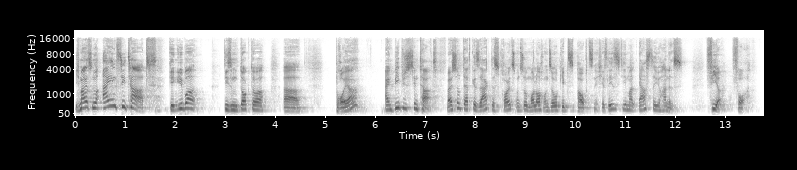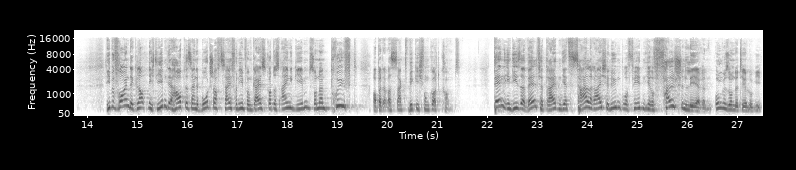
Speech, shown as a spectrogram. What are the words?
Ich mache jetzt nur ein Zitat gegenüber diesem Dr. Äh, Breuer. Ein biblisches Zitat. Weißt du, der hat gesagt, das Kreuz und so, Moloch und so gibt's, braucht's nicht. Jetzt lese ich dir mal 1. Johannes 4 vor. Liebe Freunde, glaubt nicht jedem, der hauptet, seine Botschaft sei von ihm vom Geist Gottes eingegeben, sondern prüft, ob er was sagt, wirklich von Gott kommt. Denn in dieser Welt verbreiten jetzt zahlreiche Lügenpropheten ihre falschen Lehren, ungesunde Theologie.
